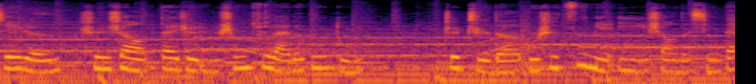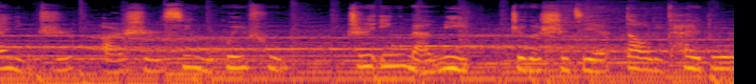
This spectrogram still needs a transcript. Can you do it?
些人身上带着与生俱来的孤独，这指的不是字面意义上的形单影只，而是心无归处，知音难觅。这个世界道理太多，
